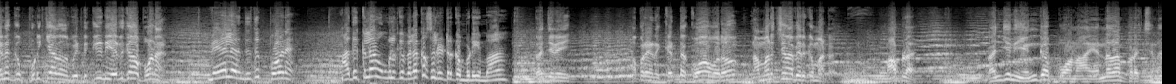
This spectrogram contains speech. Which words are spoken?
எனக்கு பிடிக்காத வீட்டுக்கு நீ எதுக்காக போன? வேலை இருந்தது போனேன். அதுக்கெல்லாம் உங்களுக்கு விளக்கம் சொல்லிட்டு இருக்க முடியுமா? ரஞ்சனி அப்புறம் எனக்கு கெட்ட கோவம் வரும். நான் மனுஷனாவே இருக்க மாட்டேன். மாப்பிள ரஞ்சினி எங்க போனா? என்னதான் பிரச்சனை?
